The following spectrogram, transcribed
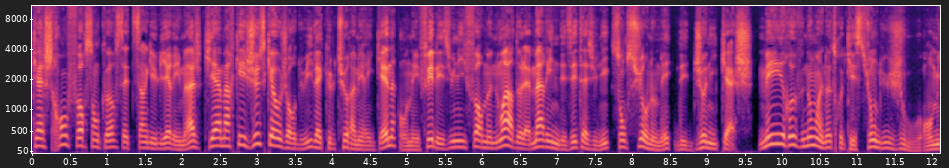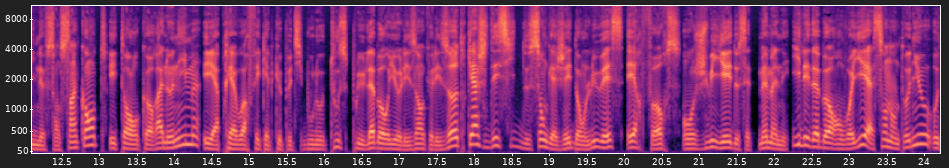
Cash renforce encore cette singulière image qui a marqué jusqu'à aujourd'hui la culture américaine. En effet, les uniformes noirs de la marine des États-Unis sont surnommés des Johnny Cash. Mais revenons à notre question du jour. En 1950, étant encore anonyme et après avoir fait quelques petits boulots tous plus laborieux les uns que les autres, Cash décide de s'engager dans l'US Air Force en juillet de cette même année. Il est d'abord envoyé à San Antonio, au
